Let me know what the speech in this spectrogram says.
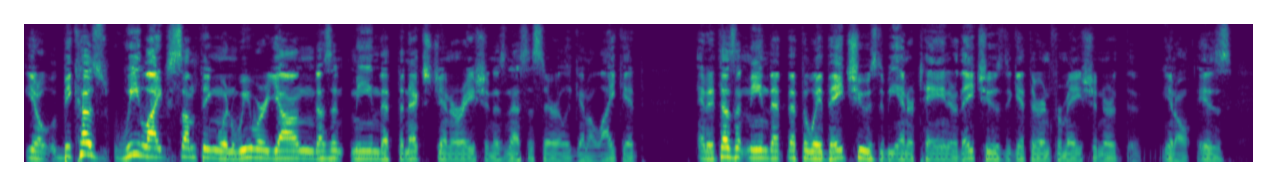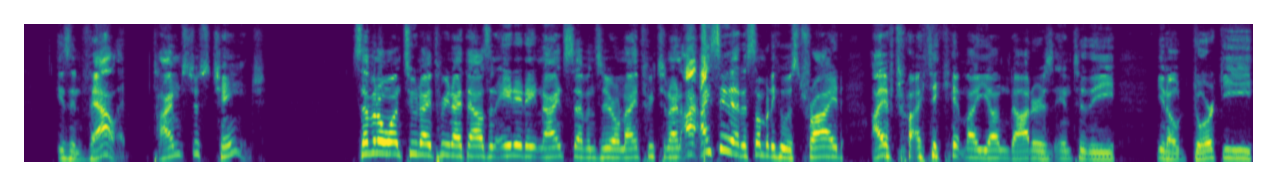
You know, because we liked something when we were young doesn't mean that the next generation is necessarily going to like it. And it doesn't mean that, that the way they choose to be entertained or they choose to get their information or, the, you know, is, is invalid. Times just change. 701-293-9000, I, I say that as somebody who has tried, I have tried to get my young daughters into the, you know, dorky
